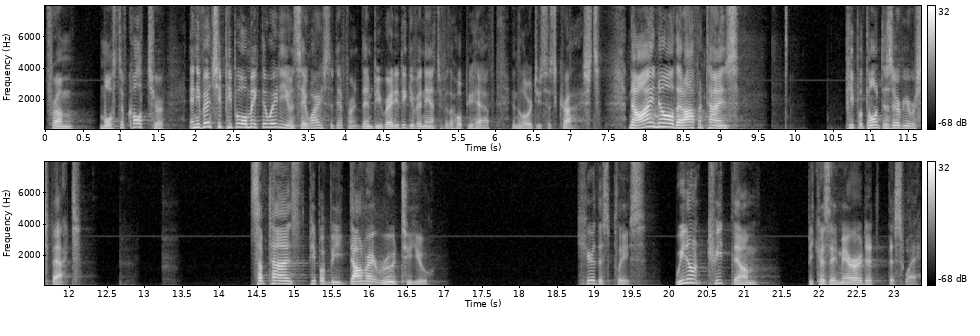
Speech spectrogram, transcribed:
from most of culture. And eventually people will make their way to you and say, Why are you so different? Then be ready to give an answer for the hope you have in the Lord Jesus Christ. Now, I know that oftentimes people don't deserve your respect. Sometimes people be downright rude to you. Hear this, please. We don't treat them because they merit it this way.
